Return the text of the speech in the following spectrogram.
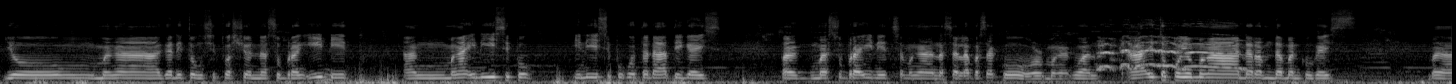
yung mga ganitong sitwasyon na sobrang init ang mga iniisip po iniisip ko to dati guys pag mas sobra init sa mga nasa labas ako or mga kwan. Ah, ito po yung mga naramdaman ko guys. Mga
